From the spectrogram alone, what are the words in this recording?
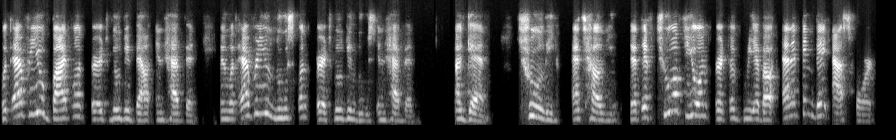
whatever you bind on earth will be bound in heaven, and whatever you loose on earth will be loosed in heaven. Again, truly, I tell you that if two of you on earth agree about anything they ask for,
